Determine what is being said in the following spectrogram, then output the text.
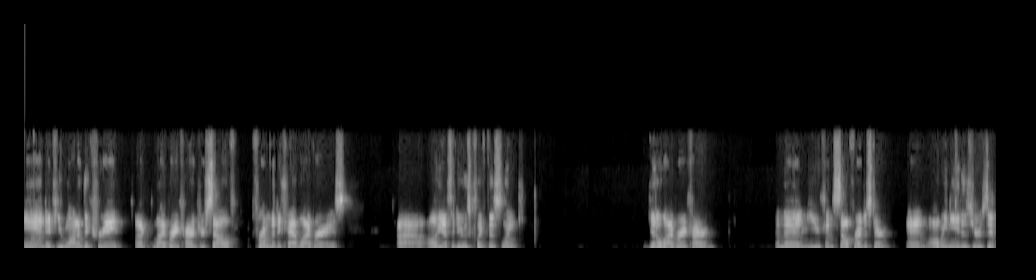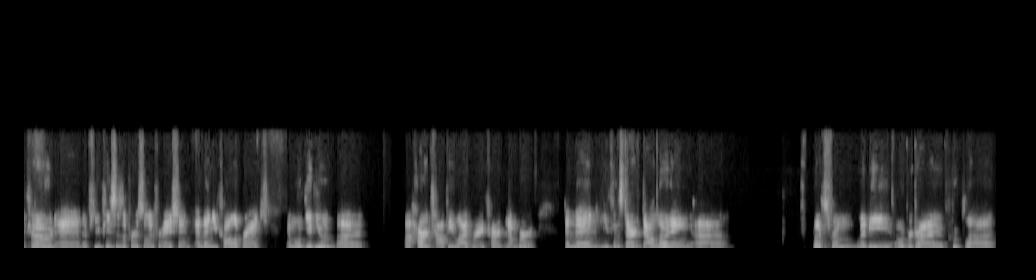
and if you wanted to create a library card yourself from the DeKalb libraries, uh, all you have to do is click this link, get a library card, and then you can self-register. And all we need is your zip code and a few pieces of personal information. And then you call a branch and we'll give you a, a hard copy library card number. And then you can start downloading uh, books from Libby, Overdrive, Hoopla,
